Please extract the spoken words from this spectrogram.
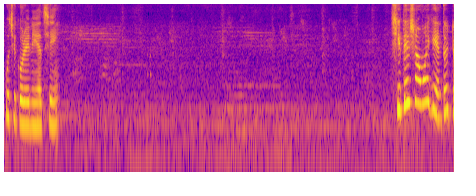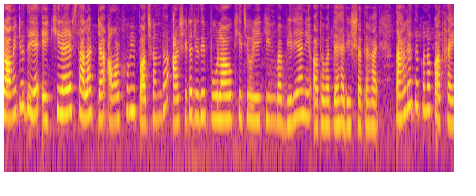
কুচি করে নিয়েছি। শীতের সময় কিন্তু টমেটো দিয়ে এই ক্ষীরায়ের সালাডটা আমার খুবই পছন্দ। আর সেটা যদি পোলাও, খিচুড়ি কিংবা বিরিয়ানি অথবা তেহারির সাথে হয়, তাহলে তো কোনো কথাই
